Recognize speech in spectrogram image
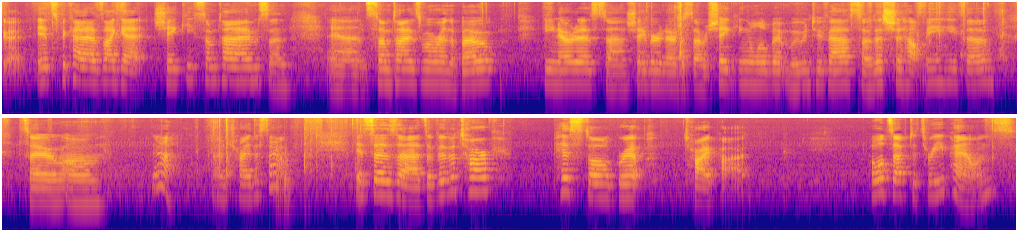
good. It's because I get shaky sometimes and and sometimes when we're in the boat he noticed, uh, Shaver noticed I was shaking a little bit, moving too fast, so this should help me, he said. So, um, yeah, I'm going to try this out. It says uh, it's a Vivitar pistol grip tripod. Holds up to three pounds.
